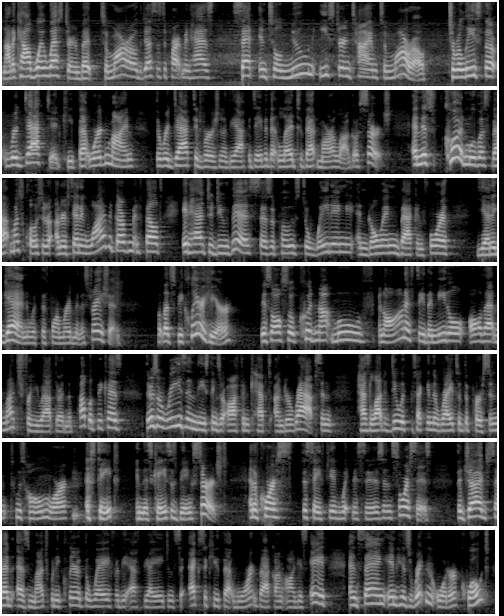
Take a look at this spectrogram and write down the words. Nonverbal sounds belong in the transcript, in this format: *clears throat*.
Not a cowboy western, but tomorrow the Justice Department has set until noon Eastern Time tomorrow to release the redacted, keep that word in mind, the redacted version of the affidavit that led to that Mar a Lago search. And this could move us that much closer to understanding why the government felt it had to do this as opposed to waiting and going back and forth yet again with the former administration. But let's be clear here this also could not move, in all honesty, the needle all that much for you out there in the public because there's a reason these things are often kept under wraps and has a lot to do with protecting the rights of the person whose home or estate, in this case, is being searched. And of course, the safety of witnesses and sources. The judge said as much when he cleared the way for the FBI agents to execute that warrant back on August 8th and saying in his written order, quote,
